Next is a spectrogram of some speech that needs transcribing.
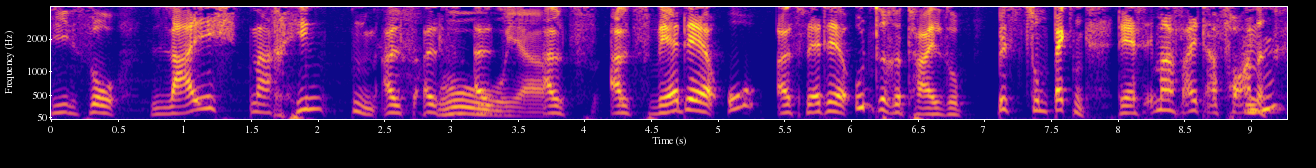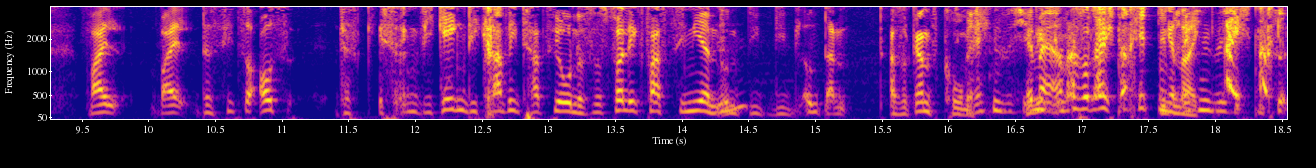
die so leicht nach hinten, als, als, Oh, als, ja. als, als wäre der, oh, als wäre der untere Teil so bis zum Becken, der ist immer weiter vorne, Mhm. weil, weil das sieht so aus, das ist irgendwie gegen die Gravitation, das ist völlig faszinierend und die, die, und dann, also ganz komisch. Mhm. brechen sich Ja, die immer, erst- so leicht nach hinten die geneigt. brechen sich nach zu,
